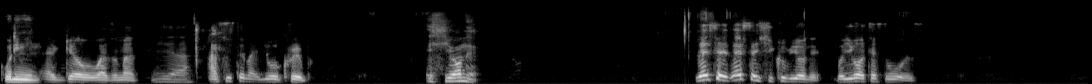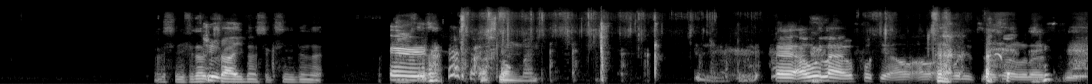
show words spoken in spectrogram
What do you mean? a girl who has a man, Yeah. and she's staying at your crib. Is she on it? Let's say let's say she could be on it, but you gotta test the waters. Listen, if you don't True. try, you don't succeed, innit? Eh, That's long, man. eh, I won't lie, fuck it. I'll, I'll, I wanted to. I don't what to.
